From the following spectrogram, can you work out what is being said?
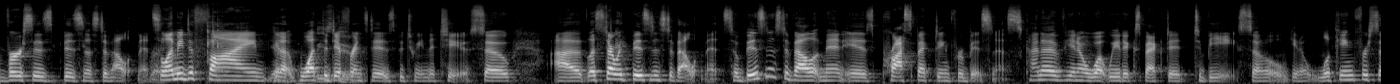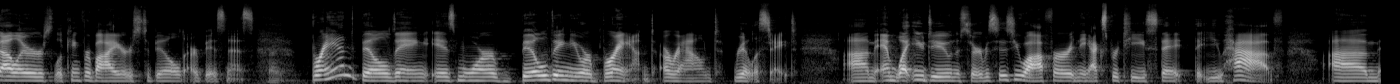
versus business development. Right. So, let me define yeah, you know, what the difference do. is between the two. So, uh, let's start with business development. So business development is prospecting for business, kind of you know what we'd expect it to be. So you know looking for sellers, looking for buyers to build our business. Right. Brand building is more building your brand around real estate um, and what you do and the services you offer and the expertise that, that you have. Um,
